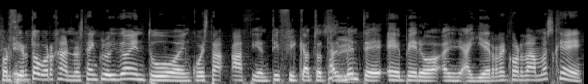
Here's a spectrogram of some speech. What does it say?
Por Eh, cierto, Borja, no está incluido en tu encuesta a científica totalmente, eh, pero eh, ayer recordamos que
